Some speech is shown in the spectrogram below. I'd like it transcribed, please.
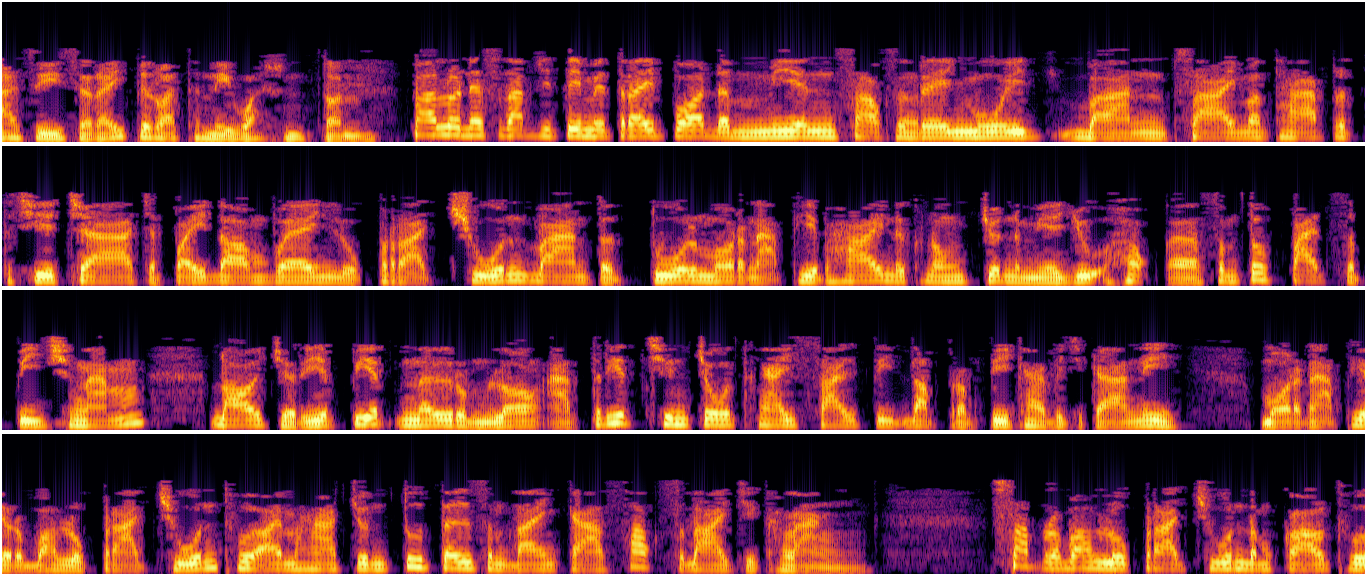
អាស៊ីសេរីពីរដ្ឋធានី Washington បាទលោកអ្នកស្ដាប់ជាទីមេត្រីព័ត៌មានសោកសង្រេងមួយ បានផ្សាយមកថាព្រឹទ្ធាចារ្យចបៃដងវែងលោកប្រាជ្ញឈួន បានទទួលមរណភាពហើយនៅក្នុងជនមាយុ6សំទុះ82ឆ្នាំ ដោយជរាពាតនៅរំលងអាត្រៀតឈានចូលថ្ងៃសៅរ៍ទី17ខែវិច្ឆិកានេះមរណភាពរបស់លោកប្រាជ្ញឈួនធ្វើឲ្យមហាជនទូទៅសម្ដែងការសោកស្ដាយជាខ្លាំង សពរបស់លោកប្រាជ្ញជួនតម្កល់ធ្វើ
